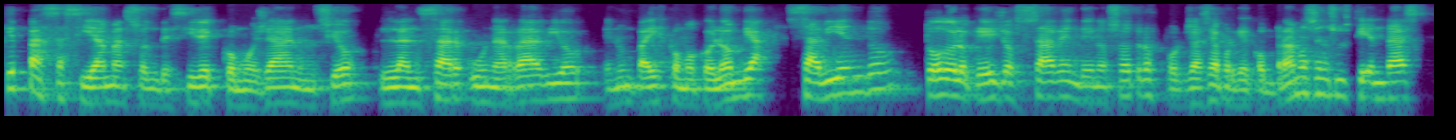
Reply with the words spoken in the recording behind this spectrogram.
¿qué pasa si Amazon decide, como ya anunció, lanzar una radio en un país como Colombia, sabiendo todo lo que ellos saben de nosotros, por, ya sea porque compramos en sus tiendas,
